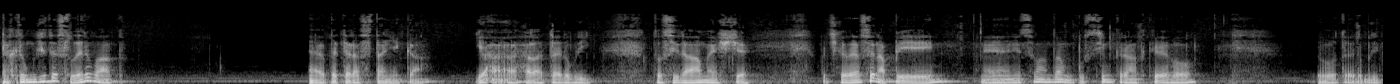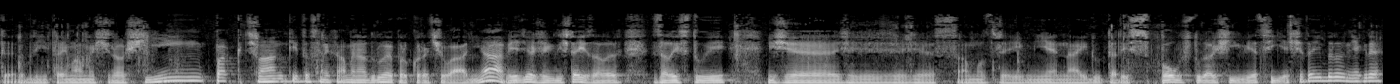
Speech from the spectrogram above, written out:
tak to můžete sledovat. Eh, Petra Staněka. Já, hele, to je dobrý. To si dáme ještě. Počkej, já se napiji. Něco vám tam pustím krátkého. Jo, to je dobrý, to je dobrý. Tady máme ještě další pak články, to si necháme na druhé pokračování. Já věděl, že když tady zalistuji, že, že, že, že samozřejmě najdu tady spoustu dalších věcí. Ještě tady bylo někde,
